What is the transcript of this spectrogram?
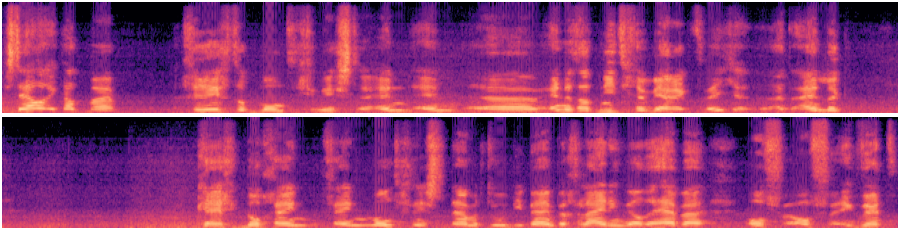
Stel, ik had me gericht op mondhygiënisten en, en, uh, en het had niet gewerkt. Weet je, uiteindelijk kreeg ik nog geen, geen mondhygiënist naar me toe die mijn begeleiding wilde hebben. Of, of ik werd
